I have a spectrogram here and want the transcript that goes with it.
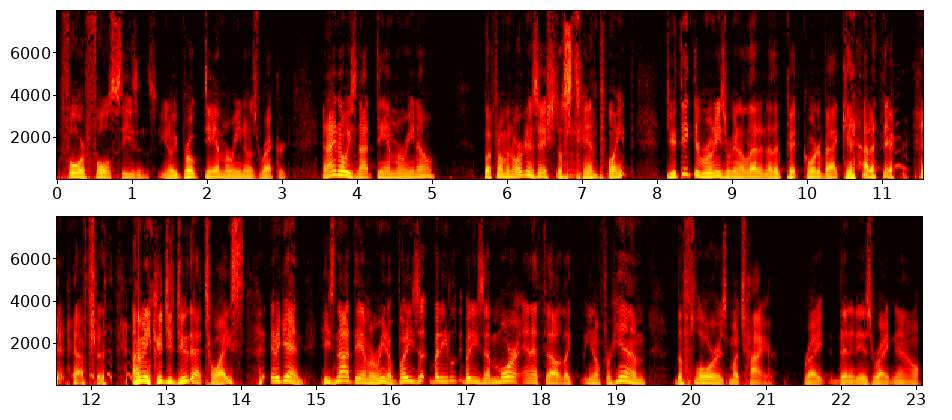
four full seasons. You know, he broke Dan Marino's record, and I know he's not Dan Marino, but from an organizational standpoint, do you think the Rooneys were going to let another Pitt quarterback get out of there after? I mean, could you do that twice? And again, he's not Dan Marino, but he's a, but he but he's a more NFL like you know for him the floor is much higher right than it is right now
